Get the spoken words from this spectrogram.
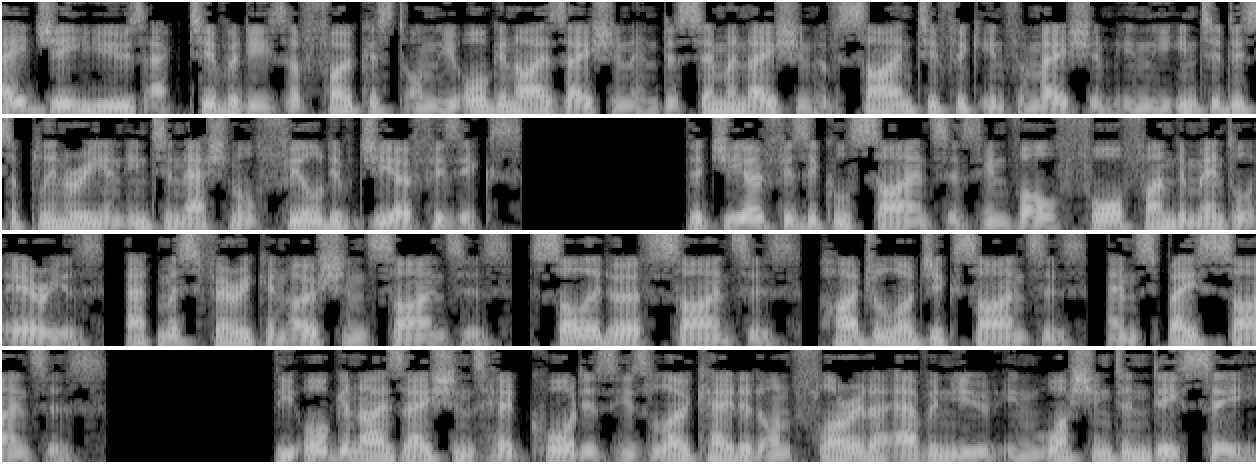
AGU's activities are focused on the organization and dissemination of scientific information in the interdisciplinary and international field of geophysics. The geophysical sciences involve four fundamental areas, atmospheric and ocean sciences, solid earth sciences, hydrologic sciences, and space sciences. The organization's headquarters is located on Florida Avenue in Washington, D.C.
